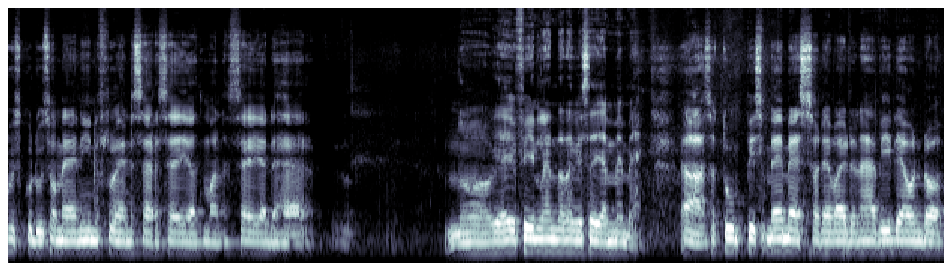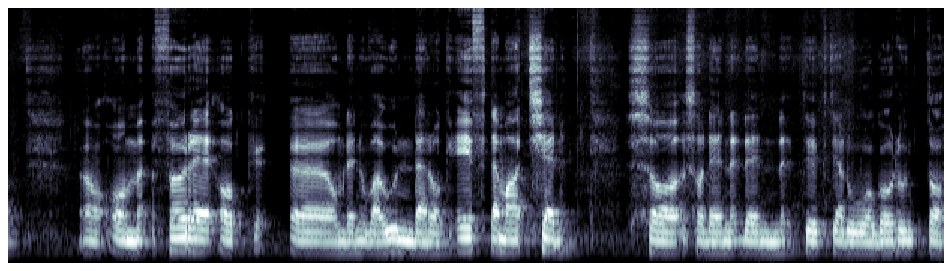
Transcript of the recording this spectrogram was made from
hur skulle du som är en influencer säga att man säger det här? No, vi är ju finländare, vi säger meme. Ja, så tumpis memes, så det var ju den här videon då om före och uh, om det nu var under och efter matchen. Så, så den, den tyckte jag nog gå runt och,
